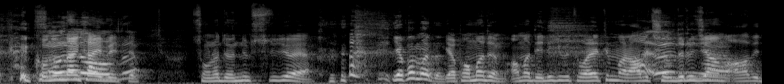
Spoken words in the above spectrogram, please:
konumdan kaybettim. oldu? Sonra döndüm stüdyoya. Yapamadın. Yapamadım ama deli gibi tuvaletim var abi Ay, çıldıracağım abi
